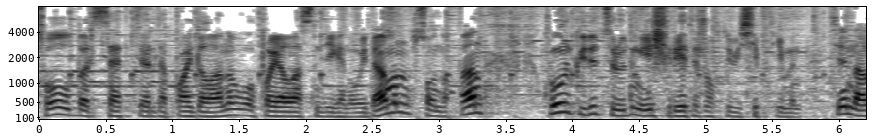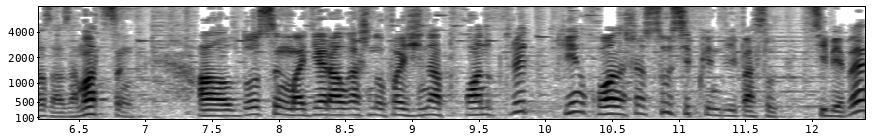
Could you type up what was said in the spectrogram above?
сол бір сәттерді пайдаланып ұпай аласың деген ойдамын. Сондықтан көңіл күйді түсірудің еш реті жоқ деп есептеймін. Сен нағыз азаматсың. Ал досың мадияр алғашында ұпай жинап қуанып тұр еді. Кейін қуанышы су сепкендей басылды себебі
